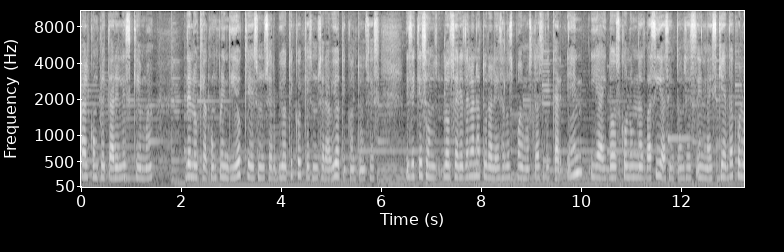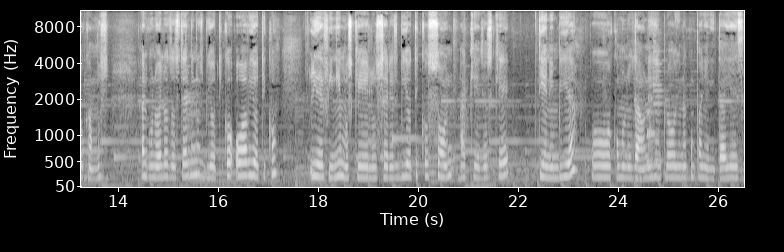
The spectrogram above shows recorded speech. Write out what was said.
al completar el esquema de lo que ha comprendido que es un ser biótico y que es un ser abiótico. Entonces dice que son los seres de la naturaleza los podemos clasificar en y hay dos columnas vacías. Entonces en la izquierda colocamos alguno de los dos términos, biótico o abiótico, y definimos que los seres bióticos son aquellos que tienen vida o como nos da un ejemplo hoy una compañerita y es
